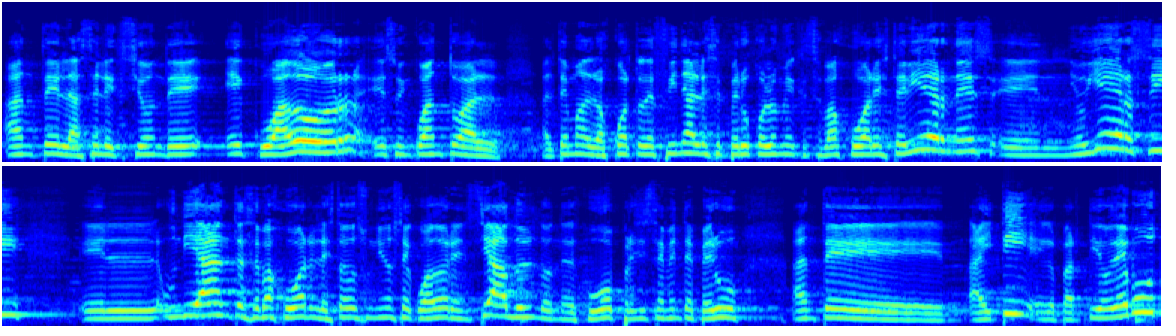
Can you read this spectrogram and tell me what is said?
ante la selección de Ecuador. Eso en cuanto al, al tema de los cuartos de final, ese Perú-Colombia que se va a jugar este viernes en New Jersey. El- un día antes se va a jugar el Estados Unidos-Ecuador en Seattle, donde jugó precisamente Perú ante Haití en el partido debut.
